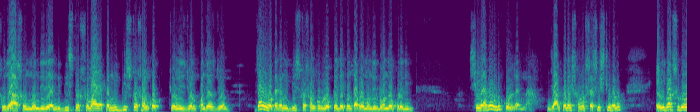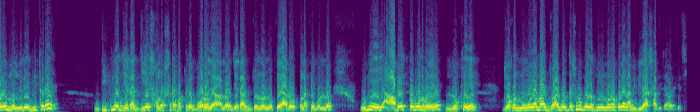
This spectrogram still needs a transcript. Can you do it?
সোজা আসুন মন্দিরে, নির্দিষ্ট সময়, একটা নির্দিষ্ট সংখ্যক চল্লিশ জন, পঞ্চাশ জন যাই হোক, একটা নির্দিষ্ট সংখ্যক লোককে দেখুন, তারপরে মন্দির বন্ধ করে দিন। সেইভাবে উনি করলেন না। যার ফলে সমস্যা সৃষ্টি হলো। এইবার শুরু হলো মন্দিরের ভিতরে দ্বিতীয় যেটা, যে সমস্যাটা সব থেকে বড় যাওয়ালো যেটার জন্য লোকে আরও ওনাকে বলল, উনি এই আবেগপ্রবণ হয়ে লোকে যখন মঙ্গলামায় জয় বলতে শুরু করল তুমি মনে করলেন, আমি বিরাট সাথীটা হয়ে গেছি।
